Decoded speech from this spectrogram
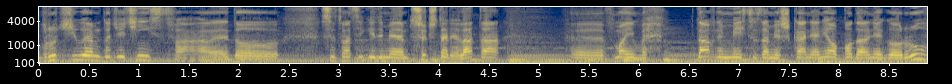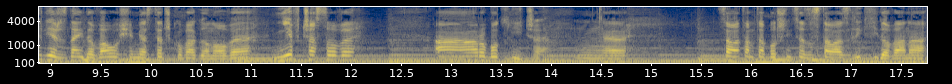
wróciłem do dzieciństwa, do sytuacji, kiedy miałem 3-4 lata. E, W moim dawnym miejscu zamieszkania, nieopodal niego, również znajdowało się miasteczko wagonowe, nie wczasowe, a robotnicze. E, Cała tamta bocznica została zlikwidowana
